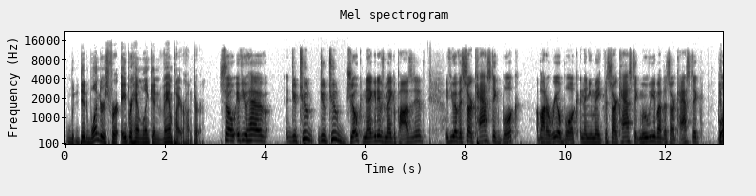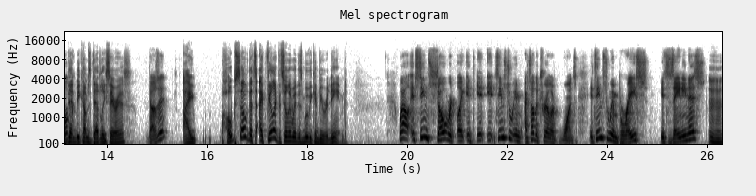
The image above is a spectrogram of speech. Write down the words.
w- did wonders for Abraham Lincoln Vampire Hunter. So, if you have do two do two joke negatives make a positive? If you have a sarcastic book about a real book, and then you make the sarcastic movie about the sarcastic It then becomes deadly serious. does it? I hope so. That's. I feel like that's the only way this movie can be redeemed. Well, it seems so re- like it. It, it seems to. Em- I saw the trailer once. It seems to embrace its zaniness, Mm-hmm.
